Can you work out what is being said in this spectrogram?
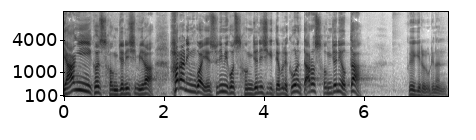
양이 그 성전이심이라 하나님과 예수님이 곧 성전이시기 때문에 그거는 따로 성전이 없다. 그 얘기를 우리는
